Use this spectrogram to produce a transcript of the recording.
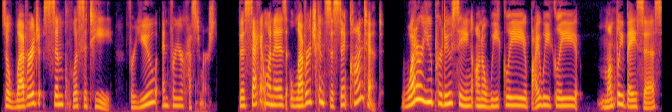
So leverage simplicity for you and for your customers. The second one is leverage consistent content. What are you producing on a weekly, bi weekly, monthly basis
